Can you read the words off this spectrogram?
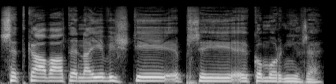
setkáváte na jevišti při komorní hře.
